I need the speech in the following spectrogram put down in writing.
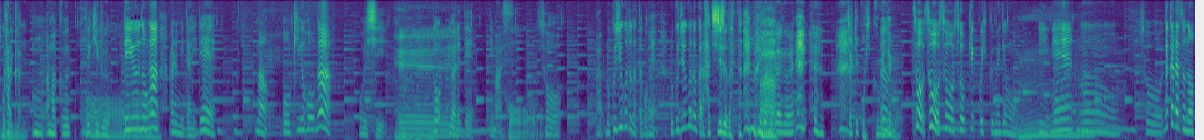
ーかかうん、甘くできるっていうのがあるみたいでまあ大きい方が美味しいと言われています。そう。あ65度だった。ごめん。65度から80度だった。ごめん。ごめんごめんごめん。じゃあ結構低めでも、そうそうそうそう。結構低めでもうんいいね。うん。そう。だからその、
